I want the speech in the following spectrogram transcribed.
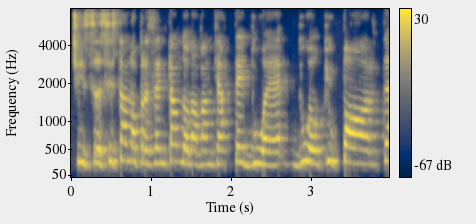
Ci, si stanno presentando davanti a te due, due o più porte.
